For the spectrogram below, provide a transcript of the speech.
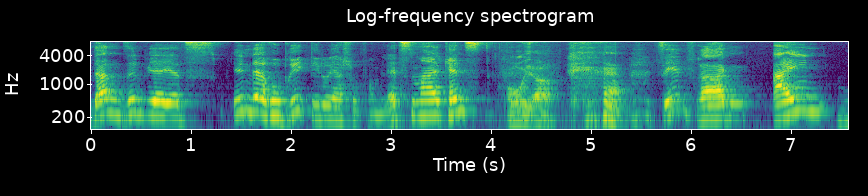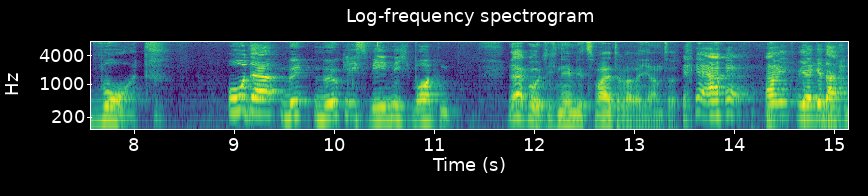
Dann sind wir jetzt in der Rubrik, die du ja schon vom letzten Mal kennst. Oh ja. Zehn Fragen, ein Wort. Oder mit möglichst wenig Worten. Ja gut, ich nehme die zweite Variante. ja, habe ich mir gedacht.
